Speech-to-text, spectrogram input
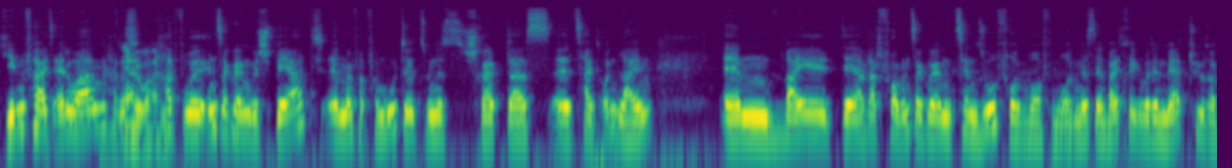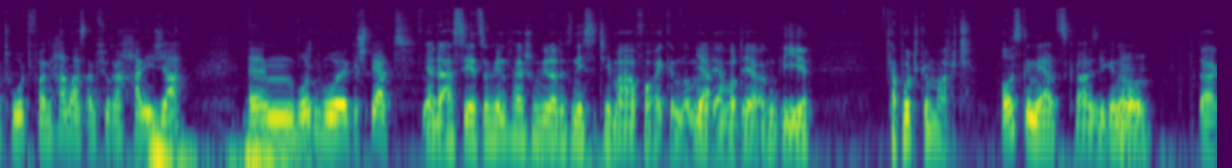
Jedenfalls, Erdogan hat, es, Erdogan. hat wohl Instagram gesperrt. Äh, man ver- vermutet, zumindest schreibt das äh, Zeit Online, ähm, weil der Plattform Instagram Zensur vorgeworfen worden ist. Denn Beiträge über den Märtyrertod von Hamas-Anführer Hanija ähm, wurden wohl gesperrt. Ja, da hast du jetzt auf jeden Fall schon wieder das nächste Thema vorweggenommen. Ja. Der wurde ja irgendwie kaputt gemacht. Ausgemerzt quasi, genau. Mhm. Da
